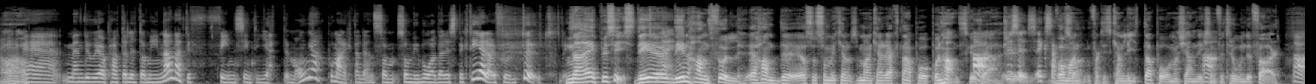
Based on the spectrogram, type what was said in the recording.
Eh, men du och jag pratade lite om innan att det finns inte jättemånga på marknaden som, som vi båda respekterar fullt ut. liksom. Nej, precis. Det är, Nej. det är en handfull, eh, hand, eh, alltså som, kan, som man kan räkna på, på en hand. Ska Ja, säga. precis. Eh, Exakt Vad så. man faktiskt kan lita på och man känner liksom Ja. förtroende för. Ja,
